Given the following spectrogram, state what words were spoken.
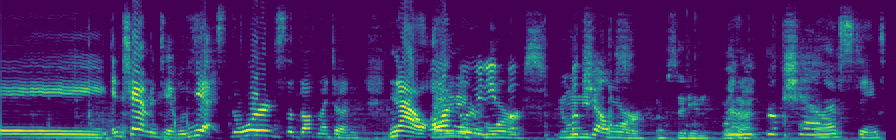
A enchantment table. Yes, the word slipped off my tongue. Now You only onward. we need need four. books- You only need bookshelves. four obsidian for We that. need Oh, that bookshelves. stings.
